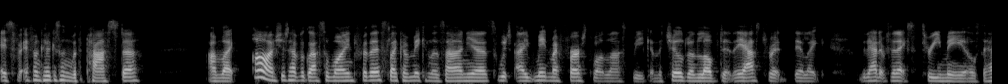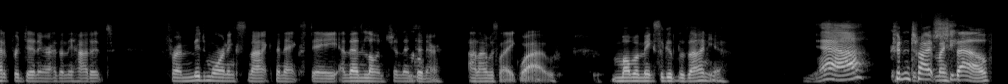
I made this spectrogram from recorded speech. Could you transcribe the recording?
if I'm cooking something with pasta, I'm like, oh, I should have a glass of wine for this. Like I'm making lasagnas, which I made my first one last week, and the children loved it. They asked for it. They like they had it for the next three meals. They had it for dinner, and then they had it for a mid-morning snack the next day, and then lunch, and then dinner. And I was like, wow, Mama makes a good lasagna. Yeah. Couldn't try it she- myself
